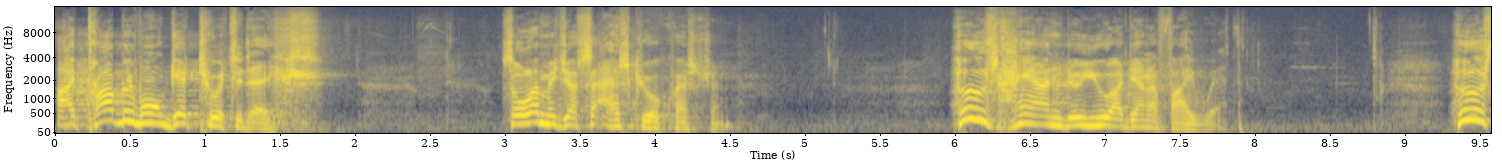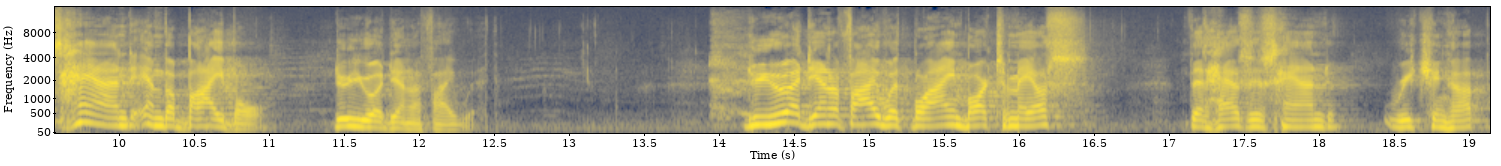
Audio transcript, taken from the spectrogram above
I probably won't get to it today. So let me just ask you a question. Whose hand do you identify with? Whose hand in the Bible do you identify with? Do you identify with blind Bartimaeus that has his hand reaching up?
